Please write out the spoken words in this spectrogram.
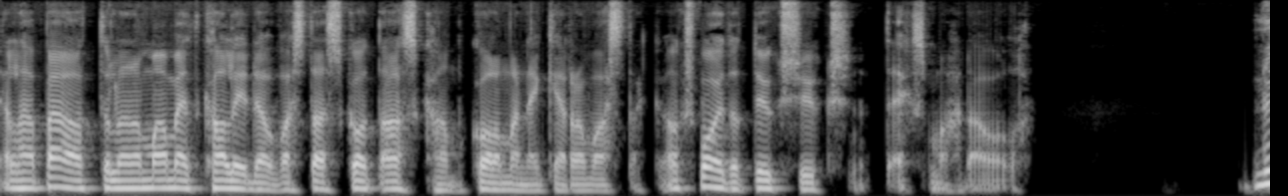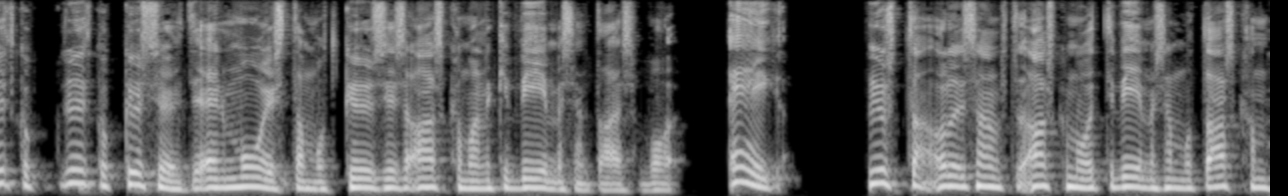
Täällä pääotteluna Mamet Khalidov vastaa Scott Askham kolmannen kerran vastakkain. Onko voitot yksi yksi nyt, eikö mahda olla? nyt kun, nyt kun kysyit, en muista, mutta kyllä siis Askam ainakin viimeisen taisi voi. Ei, just oli sanonut, että Askam voitti viimeisen, mutta Askam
